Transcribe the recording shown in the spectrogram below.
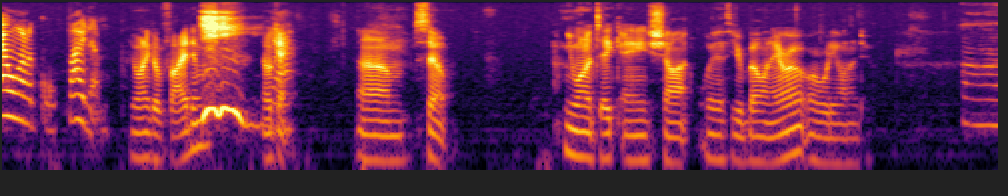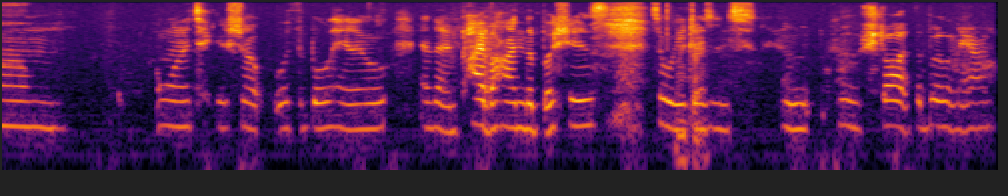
I want to go fight him. You want to go fight him? Yeah. Okay. Um, so you want to take a shot with your bow and arrow, or what do you want to do? Um, I want to take a shot with the bow and arrow and then hide behind the bushes so he Okay. doesn't s- who who shot the bow and arrow.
